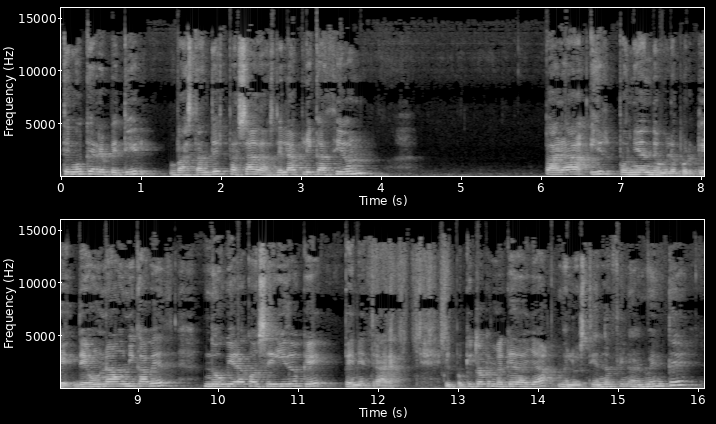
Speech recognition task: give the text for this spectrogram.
tengo que repetir bastantes pasadas de la aplicación para ir poniéndomelo, porque de una única vez no hubiera conseguido que penetrara. El poquito que me queda ya me lo extiendo finalmente.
